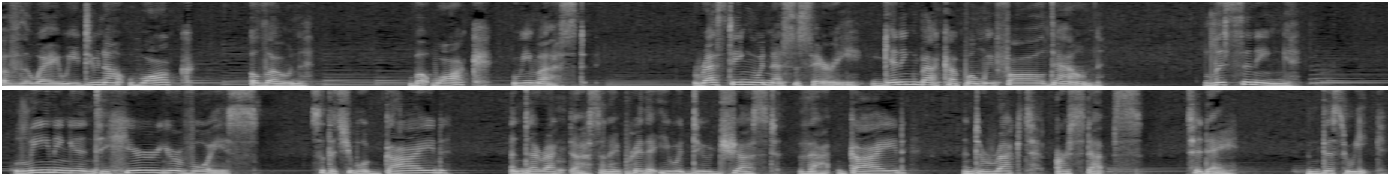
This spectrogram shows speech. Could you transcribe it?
of the way. We do not walk alone, but walk we must. Resting when necessary, getting back up when we fall down, listening, leaning in to hear your voice so that you will guide and direct us. And I pray that you would do just that guide and direct our steps today and this week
